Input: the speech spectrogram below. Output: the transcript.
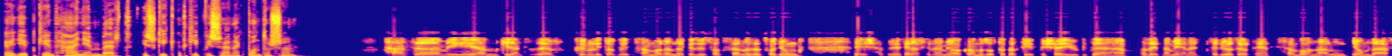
egyébként hány embert és kiket képviselnek pontosan? Hát eh, mi ilyen 9000 körüli taglétszámmal rendelkező szakszervezet vagyunk, és hát mi a kereskedelmi alkalmazottakat képviseljük, de azért nem ilyen egyszerű a történet, hiszen van nálunk nyomdász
